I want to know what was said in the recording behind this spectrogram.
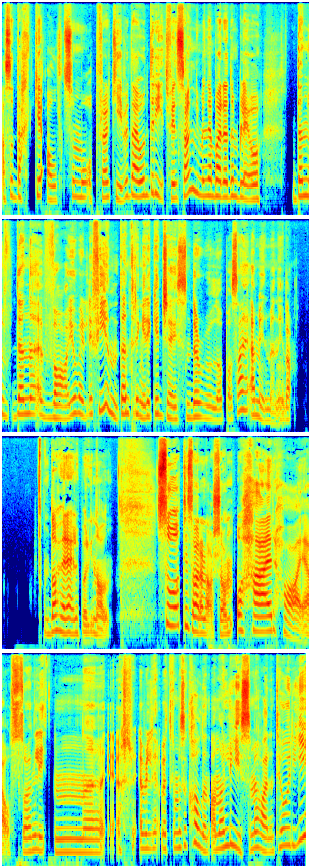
Altså, det er ikke alt som må opp fra arkivet. Det er jo en dritfin sang, men jeg bare Den ble jo den, den, var jo veldig fin. Den trenger ikke Jason Derulo på seg, er min mening, da. Da hører jeg heller på originalen. Så til Sara Larsson, og her har jeg også en liten eh, jeg, vet ikke om jeg skal kalle det en analyse, men jeg har en teori.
